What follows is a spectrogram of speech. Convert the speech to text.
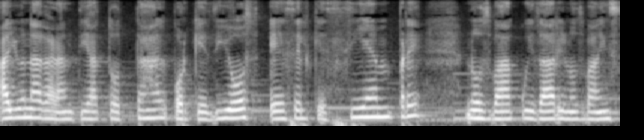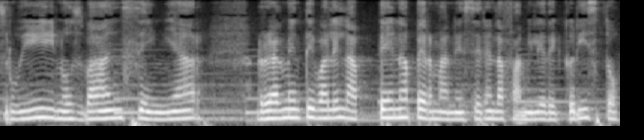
hay una garantía total porque Dios es el que siempre nos va a cuidar y nos va a instruir y nos va a enseñar. Realmente vale la pena permanecer en la familia de Cristo.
